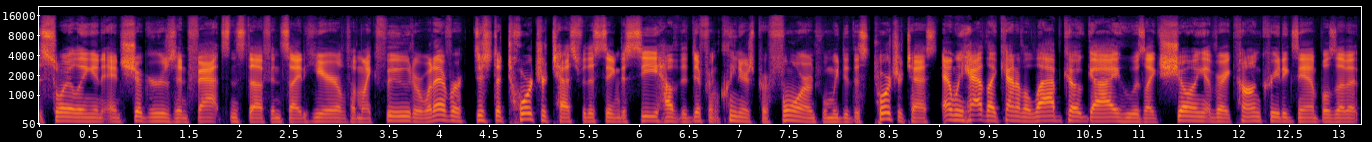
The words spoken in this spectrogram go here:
soiling and, and sugars and fats and stuff inside here from like food or whatever. Just a torture test for this thing to see how the different cleaners performed when we did this torture test. And we had like kind of a lab coat guy who was like showing very concrete examples of it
